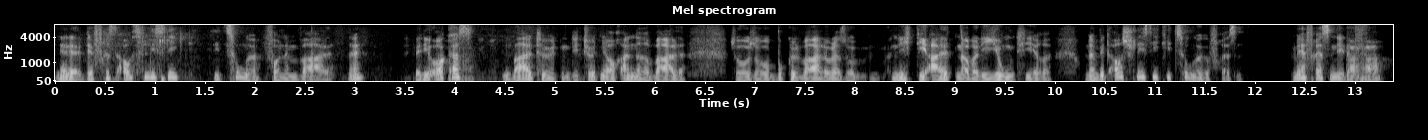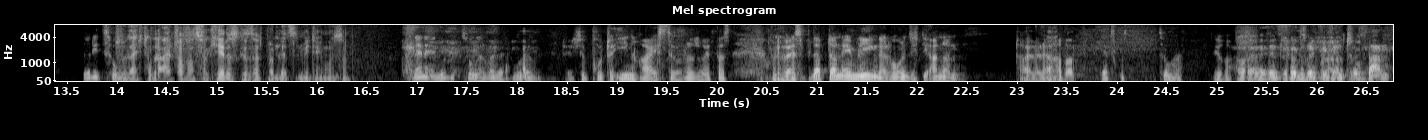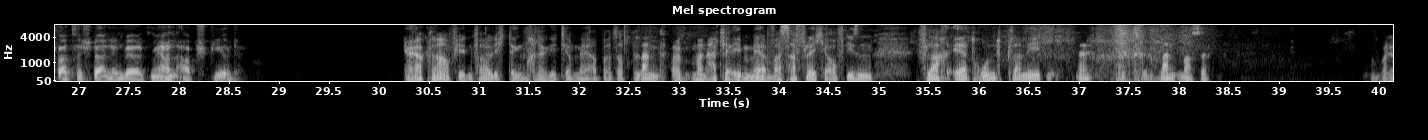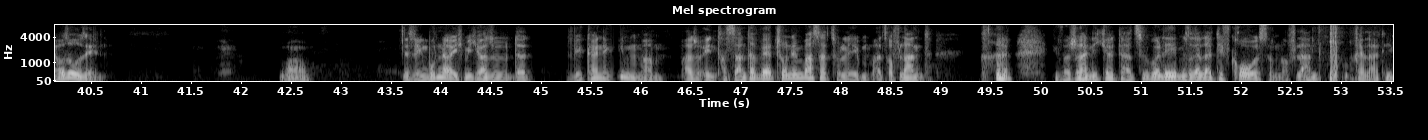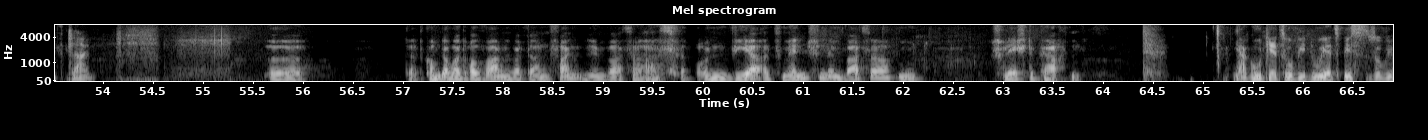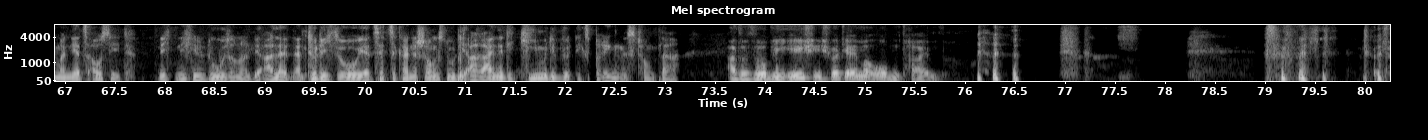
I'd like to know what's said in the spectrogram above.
ne, der, der frisst ausschließlich die Zunge von einem Wal. Ne? Wenn die Orcas einen Wal töten, die töten ja auch andere Wale, so, so Buckelwale oder so, nicht die alten, aber die Jungtiere. Und dann wird ausschließlich die Zunge gefressen. Mehr fressen die davon. Aha. Nur die Zunge. Vielleicht hat er einfach was Verkehrtes gesagt beim letzten Meeting, weißt du? Nee, nee, nur die Zunge, weil das, wurde, das ist proteinreichste oder so etwas. Und der Rest bleibt dann eben liegen, dann holen sich die anderen Teile da. Aber jetzt frisst die Zunge. Irre. Aber es ist Kommt ja schon richtig interessant, was sich da in den Weltmeeren abspielt. Ja, klar, auf jeden Fall. Ich denke mal, da geht ja mehr ab als auf Land, weil man hat ja eben mehr Wasserfläche auf diesem Flach-Erdrund-Planeten ne, als Landmasse. Muss man ja auch so sehen. Wow. Deswegen wundere ich mich also, dass wir keine Kiemen haben. Also interessanter wäre es schon im Wasser zu leben als auf Land. Die Wahrscheinlichkeit da zu überleben ist relativ groß und auf Land relativ klein. Äh, das kommt aber drauf an, was du an Feinden im Wasser hast. Und wir als Menschen im Wasser, hm, schlechte Karten. Ja gut, jetzt so wie du jetzt bist, so wie man jetzt aussieht. Nicht, nicht nur du, sondern wir alle. Natürlich so, jetzt hättest du keine Chance. Nur die Areine, die Kieme, die wird nichts bringen, ist schon klar. Also so wie ich, ich würde ja immer oben treiben.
